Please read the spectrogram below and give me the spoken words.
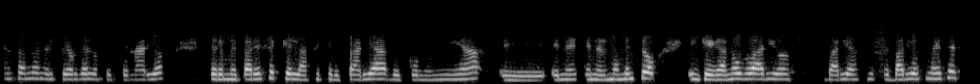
pensando en el peor de los escenarios, pero me parece que la secretaria de Economía, eh, en, el, momento en que ganó varios, varias, varios meses,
